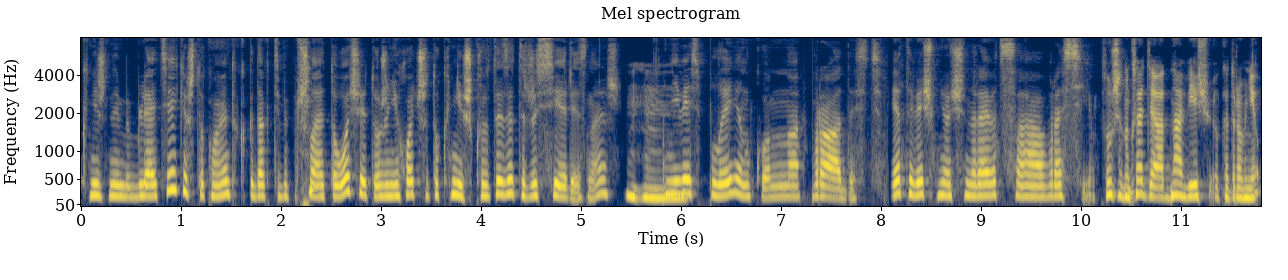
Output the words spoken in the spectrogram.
книжной библиотеке, что к моменту, когда к тебе пришла эта очередь, ты уже не хочешь эту книжку. Это из этой же серии, знаешь. Mm-hmm. Не весь планинг, он в радость. И эта вещь мне очень нравится в России. Слушай, ну, кстати, одна вещь, которая мне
